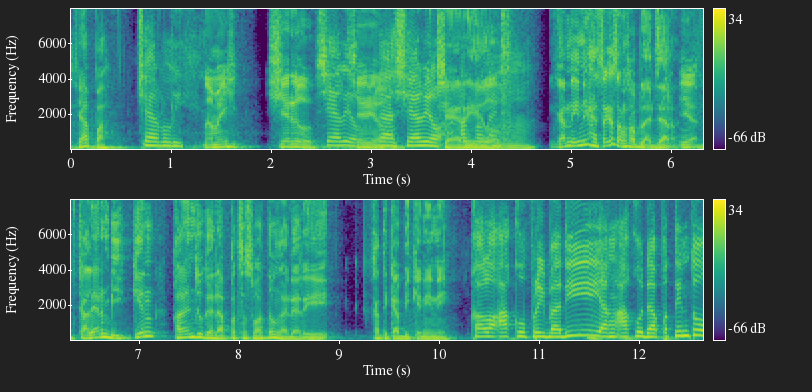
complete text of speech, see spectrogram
Siapa? Shirley. namanya Cheryl. Cheryl. Cheryl. Ya, Cheryl. Cheryl. Namanya? Kan ini hashtagnya sama-sama belajar. Iya. Kalian bikin, kalian juga dapat sesuatu nggak dari ketika bikin ini? Kalau aku pribadi yang aku dapetin tuh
